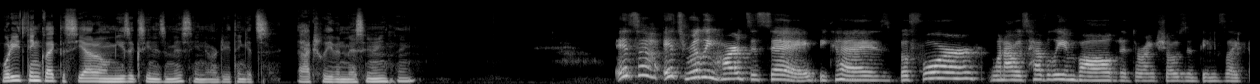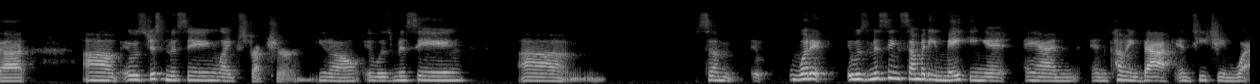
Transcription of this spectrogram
What do you think like the Seattle music scene is missing, or do you think it's actually even missing anything? It's a it's really hard to say because before when I was heavily involved in throwing shows and things like that, um, it was just missing like structure. You know, it was missing um, some it, what it it was missing somebody making it and and coming back and teaching what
